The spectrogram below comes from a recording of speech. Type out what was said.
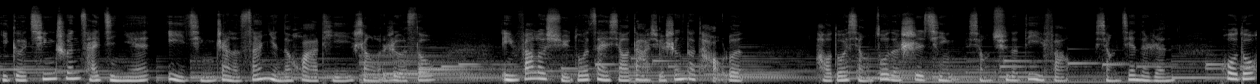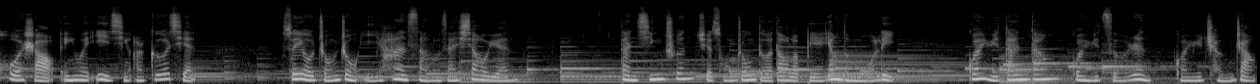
一个青春才几年，疫情占了三年的话题上了热搜，引发了许多在校大学生的讨论。好多想做的事情、想去的地方、想见的人，或多或少因为疫情而搁浅。虽有种种遗憾散落在校园，但青春却从中得到了别样的磨砺。关于担当，关于责任，关于成长。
